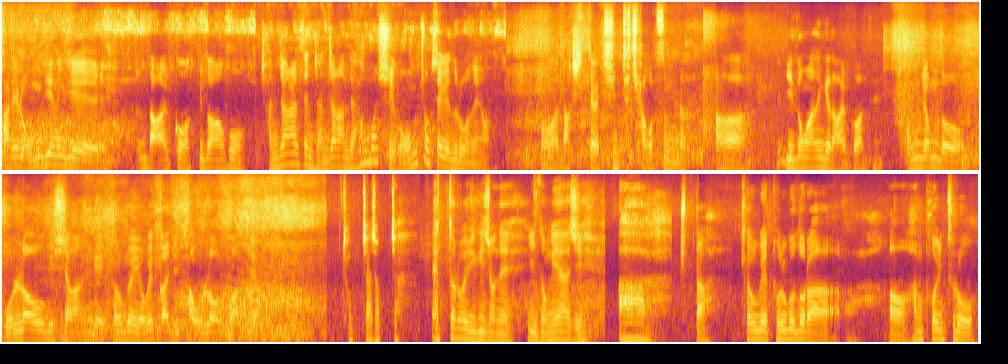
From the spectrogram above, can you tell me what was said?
자리를 옮기는 게 좀 나을 것 같기도 하고 잔잔할 땐 잔잔한데 한 번씩 엄청 세게 들어오네요. 와 낚싯대가 진짜 차갑습니다. 아 이동하는 게 나을 것 같아. 점점 더 올라오기 시작하는 게 결국에 여기까지 다 올라올 것 같아요. 접자 접자. 애 떨어지기 전에 이동해야지. 아 춥다. 결국에 돌고 돌아 어, 한 포인트로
